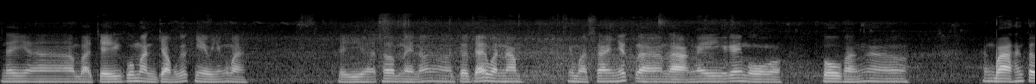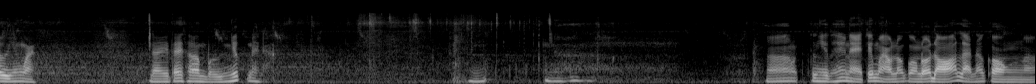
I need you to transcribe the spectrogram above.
đây à, bà chị của mình trồng rất nhiều nha các bạn. Thì à, thơm này nó cho trái quanh năm nhưng mà sai nhất là là ngay cái mùa khô khoảng à, tháng 3 tháng 4 nha các bạn. Đây trái thơm bự nhất này Đó. Đó, cứ như thế này cái màu nó còn đỏ đỏ là nó còn à,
